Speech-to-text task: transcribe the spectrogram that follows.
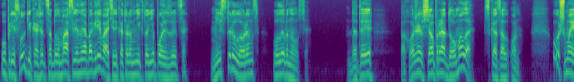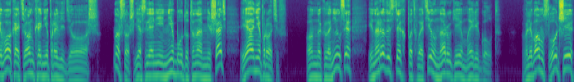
У прислуги, кажется, был масляный обогреватель, которым никто не пользуется. Мистер Лоренс улыбнулся. «Да ты, похоже, все продумала», — сказал он. «Уж моего котенка не проведешь. Ну что ж, если они не будут нам мешать, я не против». Он наклонился и на радостях подхватил на руки Мэри Голд. «В любом случае,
